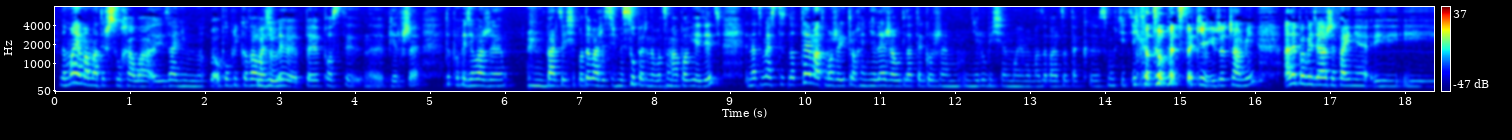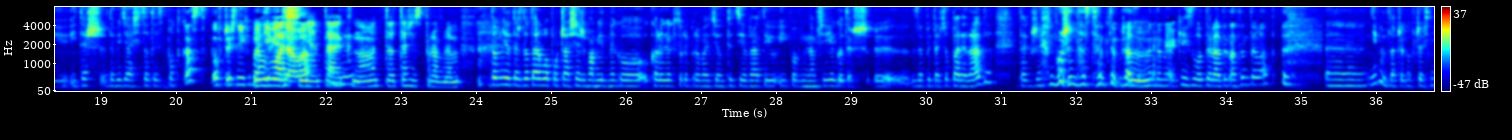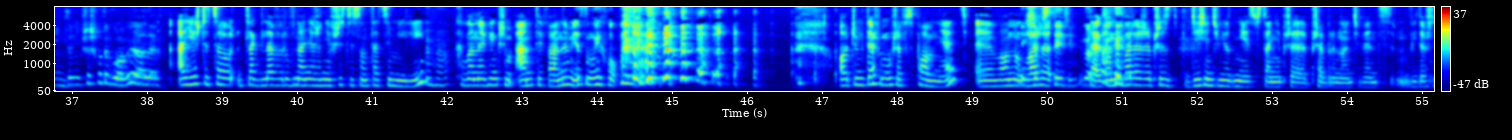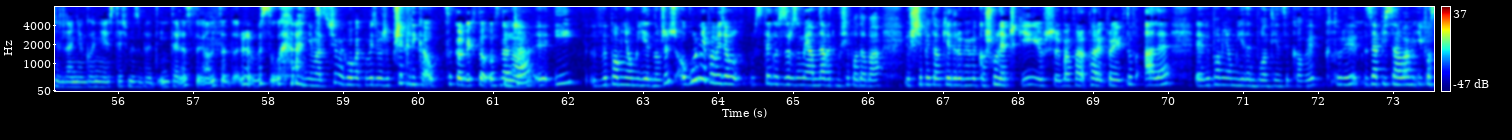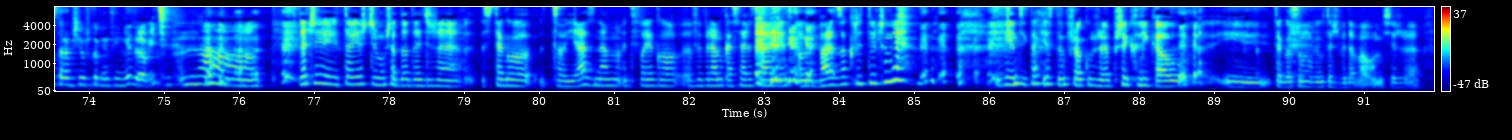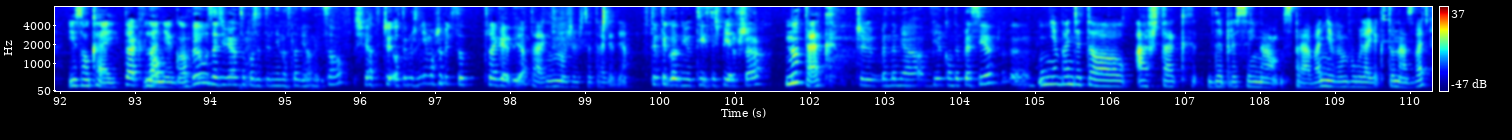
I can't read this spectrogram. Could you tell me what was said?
No moja mama też słuchała, zanim opublikowałaś Mhm. p- posty y, pierwsze, to powiedziała, że bardzo jej się podoba, że jesteśmy super, no bo co ma powiedzieć. Natomiast no, temat może jej trochę nie leżał, dlatego że nie lubi się moja mama za bardzo tak e, smucić i katować takimi rzeczami, ale powiedziała, że fajnie i, i, i też dowiedziała się, co to jest podcast, bo wcześniej chyba no nie właśnie, wiedziała. tak, Mhm. no to też jest problem. Do mnie też dotarło po czasie, że mam jednego kolegę, który prowadzi audycję w radiu i powinnam się jego też y, zapytać o parę rad. Także może następnym razem Mm. będę miała jakieś złote rady na ten temat. E, nie wiem dlaczego wcześniej mi to nie przyszło do głowy, ale. A jeszcze co, tak dla wyrównania, że nie wszyscy są tacy mili, Mhm. chyba największym antyfanem jest mój chłopak. o czym też muszę wspomnieć, e, bo on Niech uważa... wstydzi. No. Tak, on uważa, że przez 10 minut nie jest w stanie prze, przebrnąć, więc widocznie dla niego nie jesteśmy zbyt interesujące, żeby słuchać. Nie martw się, mój chłopak powiedział, że przeklikał, cokolwiek to oznacza No. y, i wypomniał mi jedną rzecz. Ogólnie powiedział, z tego co zrozumiałam, nawet mu się podoba, już się pytał, kiedy robimy koszuleczki, już ma par, parę projektów, ale y, wypomniał mi jeden błąd językowy, który zapisałam i postaram się już go więcej nie zrobić. No, znaczy to jeszcze muszę dodać, że z tego co ja znam twojego wybranka serca jest on bardzo krytyczny, więc i tak jestem w szoku, że przeklikał i tego co mówił też wydawało mi się, że jest okej Tak, dla no, niego. Był zadziwiająco pozytywnie nastawiony, co świadczy o tym, że nie może być to tragedia. Tak, nie może być to tragedia. W tym tygodniu ty jesteś pierwsza. No tak, Czy będę miała wielką depresję? Y, Nie będzie to aż tak depresyjna sprawa, nie wiem w ogóle jak to nazwać.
